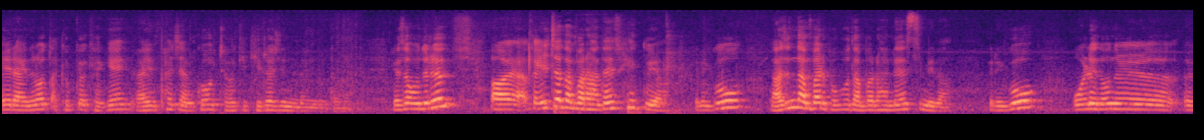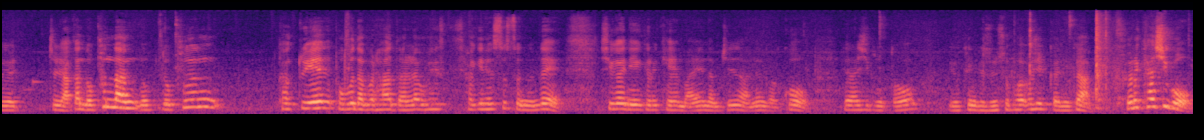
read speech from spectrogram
A 라인으로 딱 급격하게 라인 팔지 않고 정확히 길어지는 라인으로다가. 그래서 오늘은 어, 아까 일자 단발을 하나 했- 했고요. 그리고 낮은 단발에 버브 단발을 하나 했습니다. 그리고 원래는 오늘 어, 좀 약간 높은 단 높- 높은 각도의 단발을 하나 달라고 했- 하긴 했었었는데 시간이 그렇게 많이 남지는 않은 것 같고 11시부터 또 육현 교수님 수업 하실 거니까 그렇게 하시고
